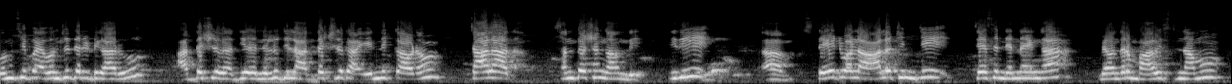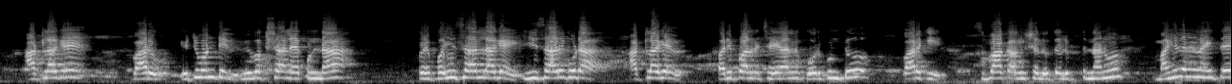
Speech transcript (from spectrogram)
వంశీ వంశీధర్ రెడ్డి గారు అధ్యక్షుడిగా నెల్లూరు జిల్లా అధ్యక్షుడిగా ఎన్నిక కావడం చాలా సంతోషంగా ఉంది. ఇది స్టేట్ వాళ్ళు ఆలోచించి చేసిన నిర్ణయంగా మేమందరం భావిస్తున్నాము. అట్లాగే వారు ఎటువంటి వివక్ష లేకుండా పోయినసారిలాగే ఈసారి కూడా అట్లాగే పరిపాలన చేయాలని కోరుకుంటూ వారికి శుభాకాంక్షలు తెలుపుతున్నాను. మహిళలనైతే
